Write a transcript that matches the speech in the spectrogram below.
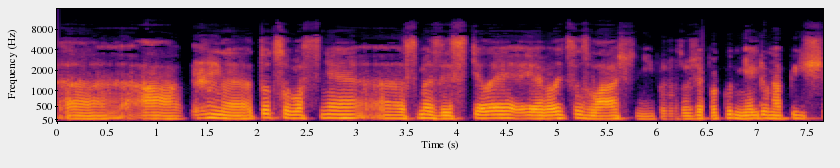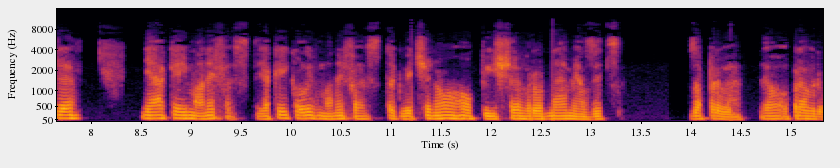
Eh, a to, co vlastně jsme zjistili, je velice zvláštní, protože pokud někdo napíše nějaký manifest, jakýkoliv manifest, tak většinou ho píše v rodném jazyce. Za prvé, jo, opravdu.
